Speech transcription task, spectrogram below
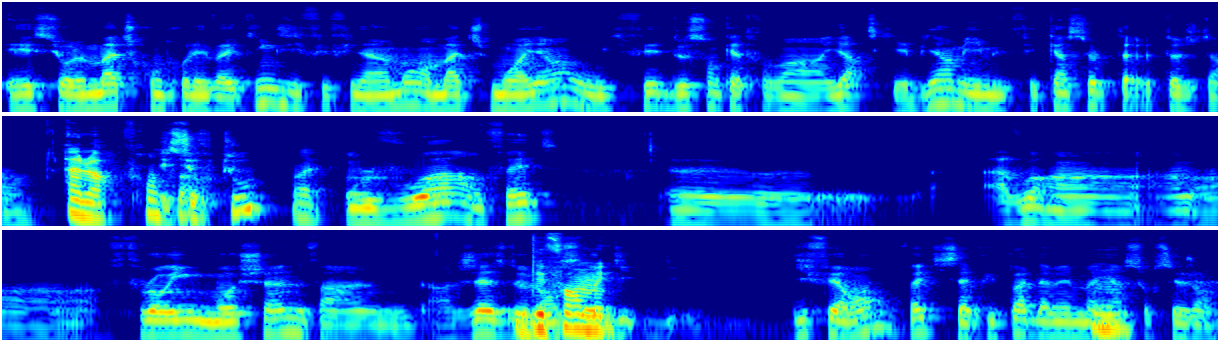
Et sur le match contre les Vikings, il fait finalement un match moyen où il fait 280 yards, ce qui est bien, mais il ne fait qu'un seul touchdown. Alors, Et François. surtout, Ouais. on le voit en fait euh, avoir un, un- un throwing motion, enfin un, un geste de Déformé. di- différent. En fait, il s'appuie pas de la même manière Mm. sur ses jambes.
